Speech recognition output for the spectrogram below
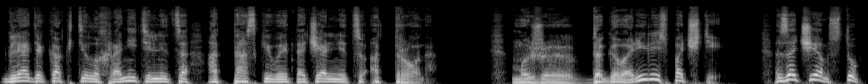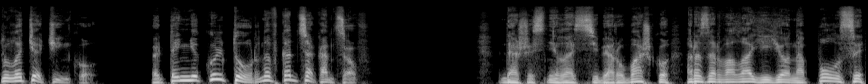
глядя, как телохранительница оттаскивает начальницу от трона. «Мы же договорились почти. Зачем стукнула тетеньку? Это некультурно, в конце концов». Даша сняла с себя рубашку, разорвала ее на полосы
